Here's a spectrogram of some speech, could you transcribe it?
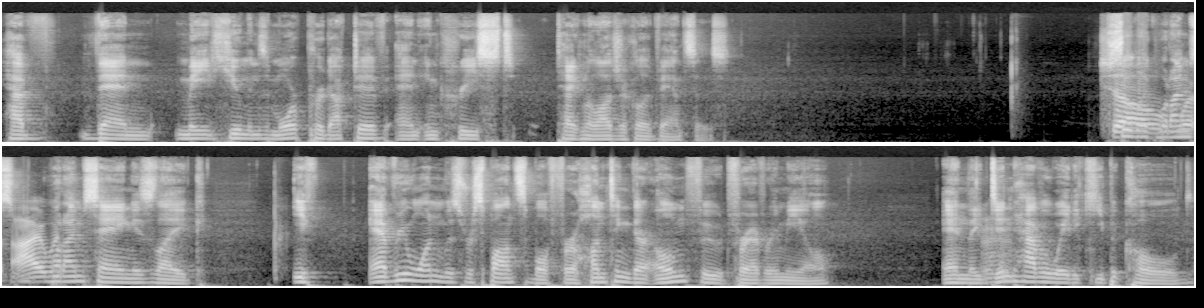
have then made humans more productive and increased technological advances? So, like what I'm s- I what I'm saying is like if everyone was responsible for hunting their own food for every meal and they Mm-hmm. didn't have a way to keep it cold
